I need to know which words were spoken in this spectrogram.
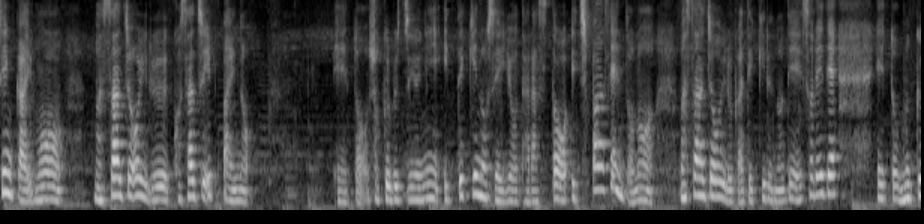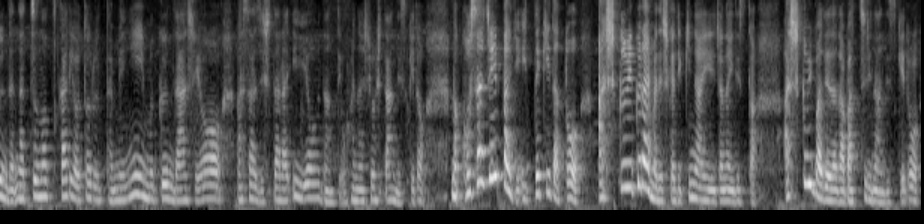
前回もマッサージオイル小さじ1杯のえーと、植物油に1滴の精油を垂らすと1%のマッサージオイルができるのでそれで、えーと、むくんだ夏の疲れを取るためにむくんだ足をマッサージしたらいいよなんてお話をしたんですけど、まあ、小さじ1杯に1滴だと足首くらいまでしかできないじゃないですか。足首までならバッチリなんですけど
